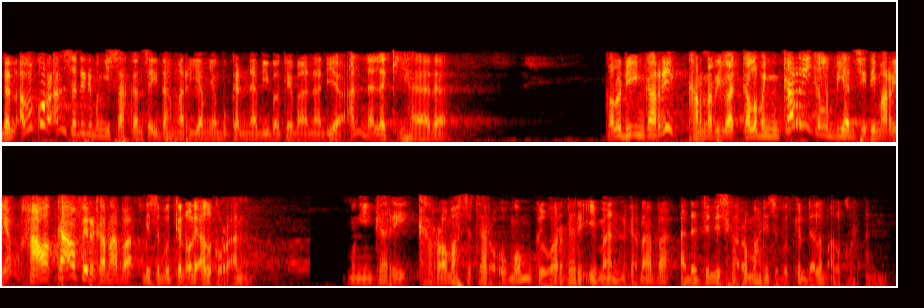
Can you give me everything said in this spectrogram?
dan Al-Quran sendiri mengisahkan Sayyidah Maryam yang bukan Nabi bagaimana dia. Anna laki hada. Kalau diingkari, karena riwayat. Kalau mengingkari kelebihan Siti Maryam, kafir karena apa? Disebutkan oleh Al-Quran. Mengingkari karomah secara umum keluar dari iman. Karena apa? Ada jenis karomah disebutkan dalam Al-Quran.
